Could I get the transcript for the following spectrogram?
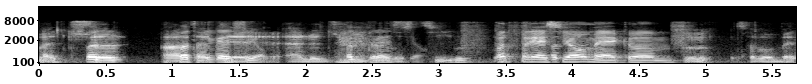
ben, tout seul, en pas de pression. elle a du Pas de dans le pression. style. Pas de pression, mais comme. Hum, ça va bien.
